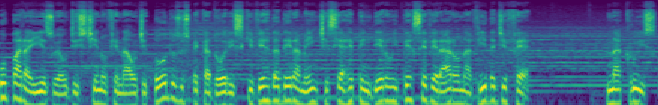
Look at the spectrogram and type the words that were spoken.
O paraíso é o destino final de todos os pecadores que verdadeiramente se arrependeram e perseveraram na vida de fé. Na cruz,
